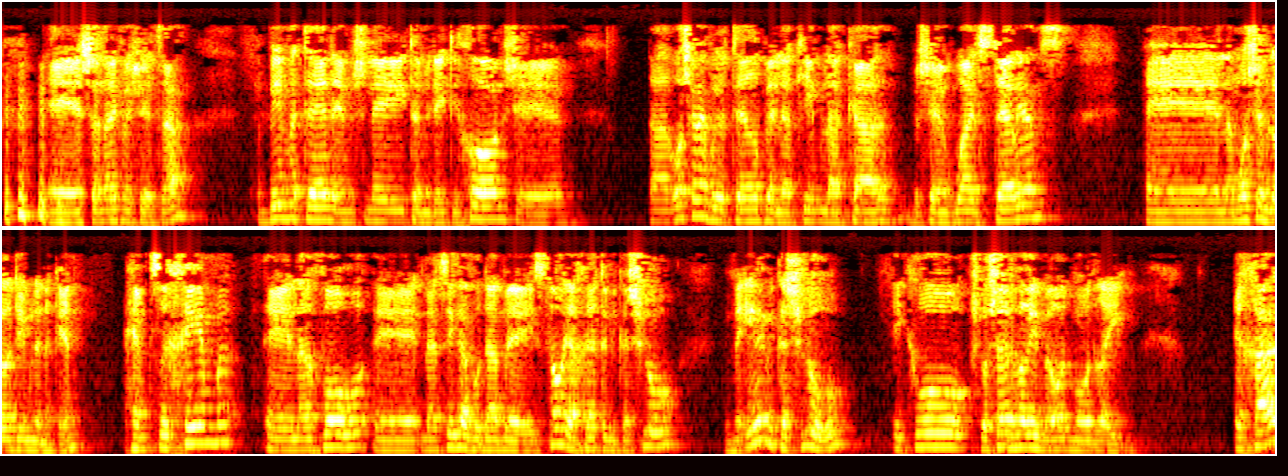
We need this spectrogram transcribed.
שנה לפני שיצא. ביל וטד הם שני תלמידי תיכון, שהראש שלהם הוא יותר בלהקים להקה בשם ויילד סטליאנס, למרות שהם לא יודעים לנגן. הם צריכים אה, לעבור, אה, להציג עבודה בהיסטוריה, אחרת הם ייכשלו, ואם הם ייכשלו, יקרו שלושה דברים מאוד מאוד רעים. אחד,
